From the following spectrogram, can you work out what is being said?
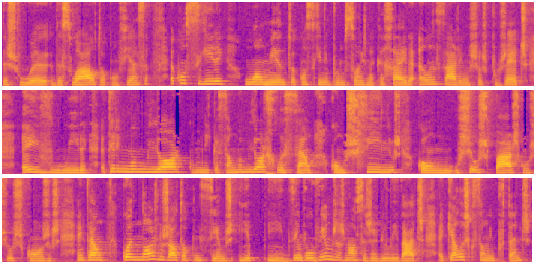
da sua, da sua autoconfiança, a conseguirem um aumento, a conseguirem promoções na carreira, a lançarem os seus projetos, a evoluírem, a terem uma melhor comunicação, uma melhor relação com os filhos, com os seus pais, com os seus cônjuges cônjuges. Então, quando nós nos autoconhecemos e, e desenvolvemos as nossas habilidades, aquelas que são importantes,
